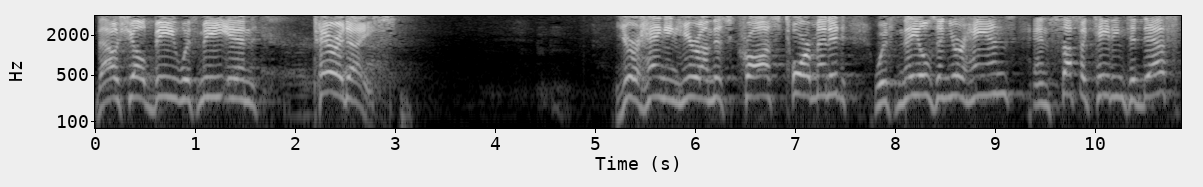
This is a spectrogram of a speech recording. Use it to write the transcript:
Thou shalt be with me in paradise. You're hanging here on this cross, tormented with nails in your hands and suffocating to death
